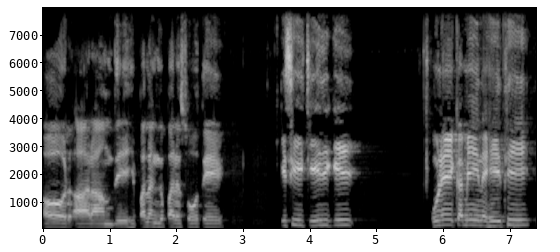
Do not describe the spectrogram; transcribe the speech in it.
और आरामदेह पलंग पर सोते। किसी चीज़ की उन्हें कमी नहीं थी,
